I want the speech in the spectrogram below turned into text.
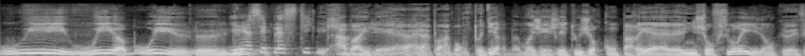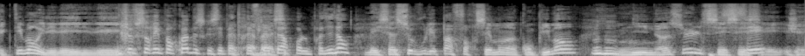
Oui, oui, ah, oui. Euh, il est assez plastique. Ah bah il est. on peut dire. Bah, moi, je l'ai toujours comparé à une chauve-souris. Donc effectivement, il est. Une chauve-souris pourquoi? Parce que c'est pas très ah, bah, flatteur pour le président. Mais ça se voulait pas forcément un compliment mhm. ni une insulte. C'est, je,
